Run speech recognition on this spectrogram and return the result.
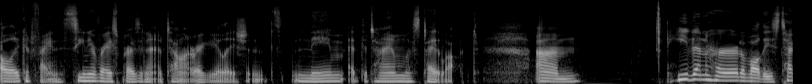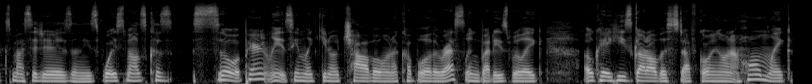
all I could find. Senior vice president of talent regulations. Name at the time was tight locked. Um, he then heard of all these text messages and these voicemails because so apparently it seemed like you know Chavo and a couple other wrestling buddies were like, okay, he's got all this stuff going on at home, like.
